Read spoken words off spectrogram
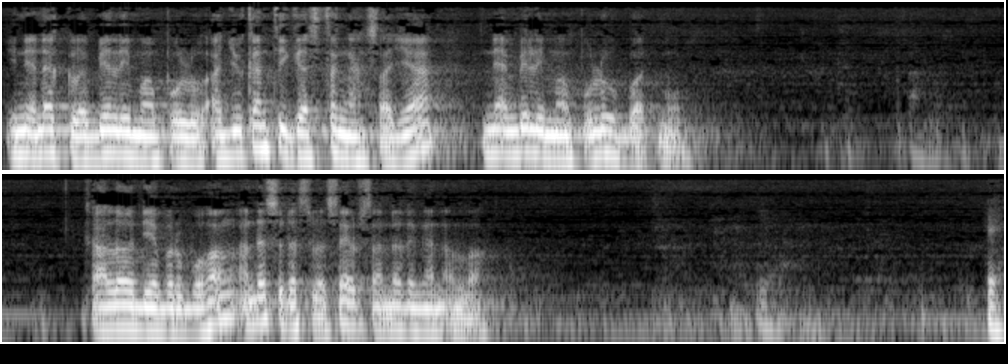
Ini ada kelebihan 50, ajukan tiga setengah saja, ini ambil 50 buatmu. Kalau dia berbohong, Anda sudah selesai urusan Anda dengan Allah. Oke,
